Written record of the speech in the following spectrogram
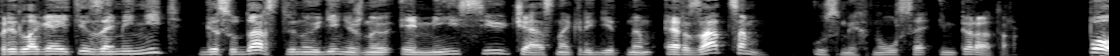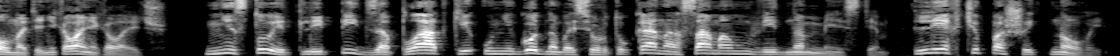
Предлагаете заменить государственную денежную эмиссию частно-кредитным эрзацем? Усмехнулся император. Полноте, Николай Николаевич. Не стоит лепить заплатки у негодного сюртука на самом видном месте. Легче пошить новый.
